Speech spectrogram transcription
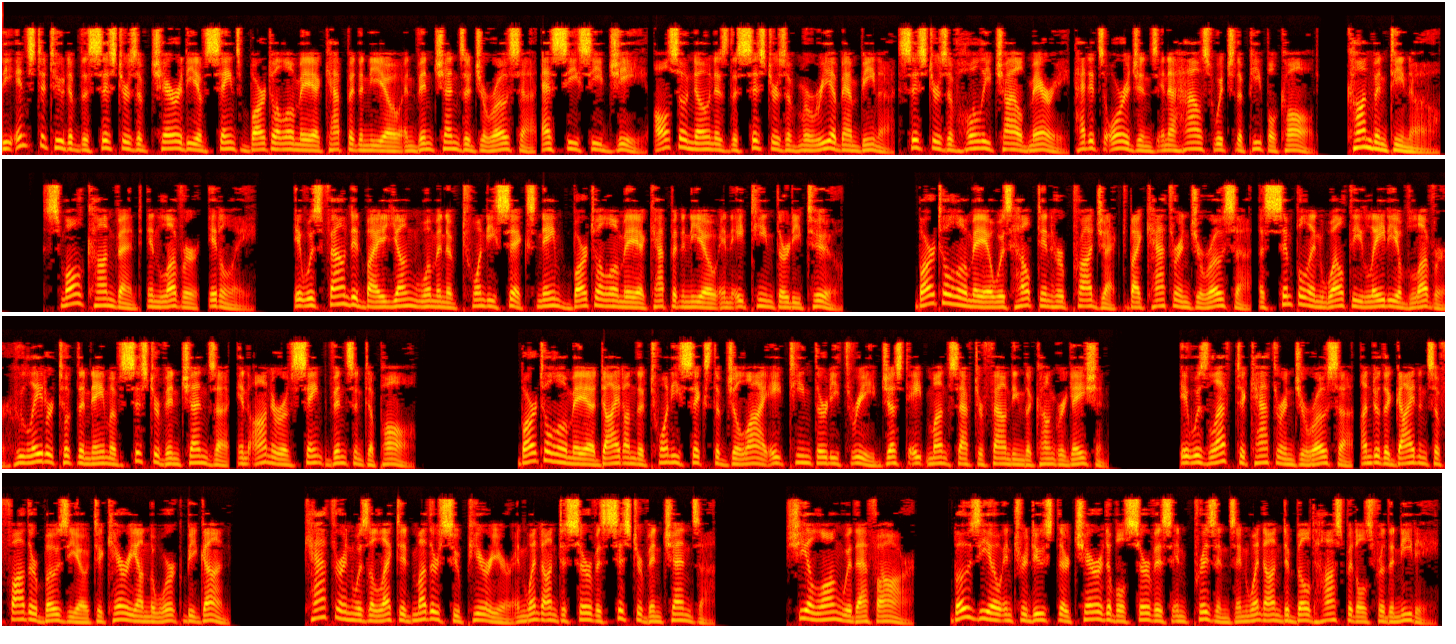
The Institute of the Sisters of Charity of Saints Bartolomea Capitanio and Vincenza Gerosa (SCCG), also known as the Sisters of Maria Bambina, Sisters of Holy Child Mary, had its origins in a house which the people called conventino, small convent in Lovere, Italy. It was founded by a young woman of 26 named Bartolomea Capitanio in 1832. Bartolomea was helped in her project by Catherine Gerosa, a simple and wealthy lady of Lovere who later took the name of Sister Vincenza, in honor of Saint Vincent de Paul. Bartolomea died on 26 July 1833 just eight months after founding the congregation. It was left to Catherine Gerosa, under the guidance of Father Bosio to carry on the work begun. Catherine was elected Mother Superior and went on to serve as Sister Vincenza. She along with Fr. Bosio introduced their charitable service in prisons and went on to build hospitals for the needy.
